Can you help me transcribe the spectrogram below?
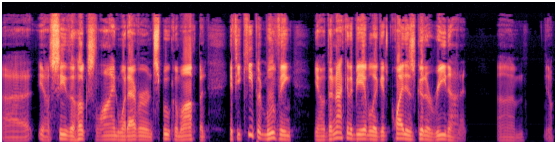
uh, you know see the hooks, line, whatever, and spook them off. But if you keep it moving, you know they're not going to be able to get quite as good a read on it. Um, you know,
